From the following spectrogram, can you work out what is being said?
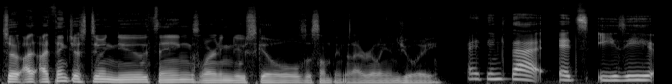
So I, I think just doing new things, learning new skills is something that I really enjoy. I think that it's easy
